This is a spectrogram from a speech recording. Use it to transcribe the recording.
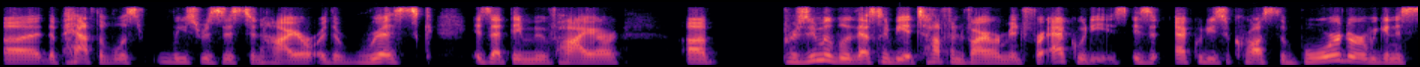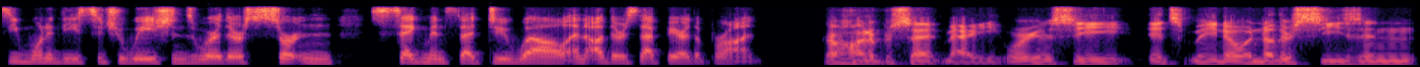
uh, the path of least, least resistant higher, or the risk is that they move higher, uh, presumably that's going to be a tough environment for equities. Is it equities across the board, or are we going to see one of these situations where there's certain segments that do well and others that bear the brunt? Hundred percent, Maggie. We're going to see it's you know another season,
